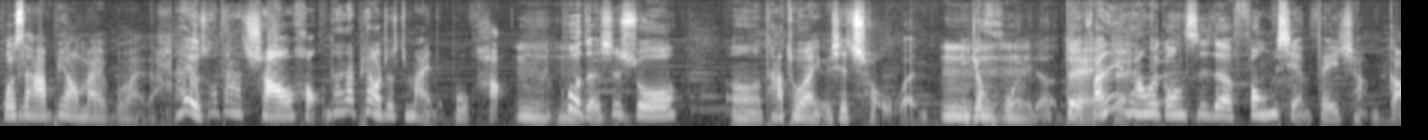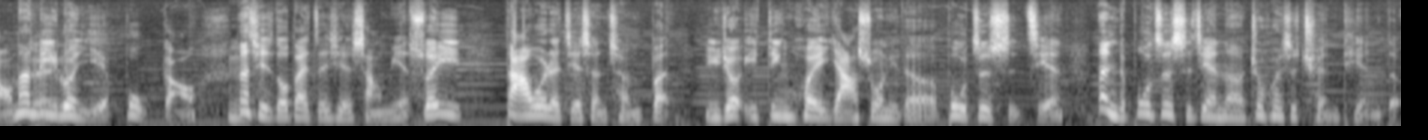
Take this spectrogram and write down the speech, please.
或是他票卖不卖的好。他有时候他超红，但他票就是卖的不好。嗯，或者是说，嗯、呃，他突然有些丑闻，你就毁了。对，反正演唱会公司的风险非常高，那利润也不高，那其实都在这些上面。所以大家为了节省成本，你就一定会压缩你的布置时间。那你的布置时间呢，就会是全天的。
